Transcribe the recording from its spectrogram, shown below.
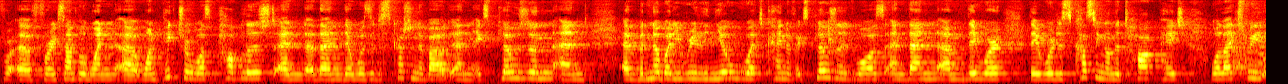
for, uh, for example, when uh, one picture was published and uh, then there was a discussion about an explosion, and um, but nobody really knew what kind of explosion it was, and then um, they were they were discussing on the talk page. Well, actually,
